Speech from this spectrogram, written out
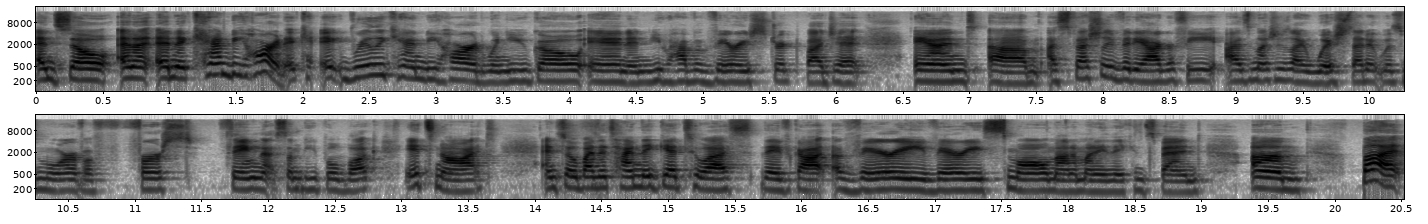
and so, and, and it can be hard. It, can, it really can be hard when you go in and you have a very strict budget. And um, especially videography, as much as I wish that it was more of a first thing that some people book, it's not. And so by the time they get to us, they've got a very, very small amount of money they can spend. Um, but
